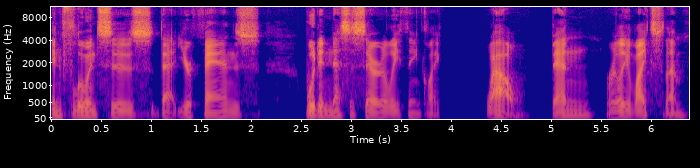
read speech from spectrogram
influences that your fans wouldn't necessarily think like, wow, Ben really likes them.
